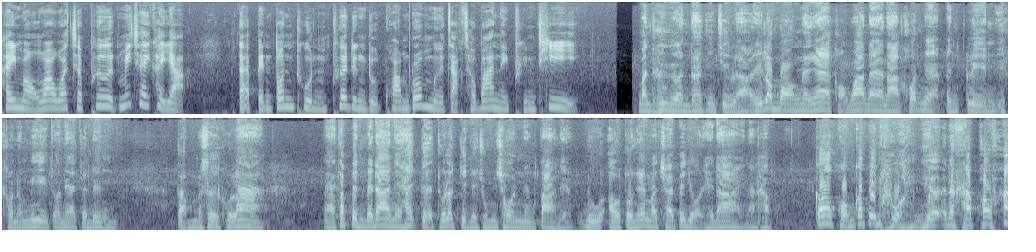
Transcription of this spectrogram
ให้มองว่าวัชพืชไม่ใช่ขยะ แต่เป็นต้นทุนเพื่อดึงดูดความร่วมมือจากชาวบ้านในพื้นที่ มันคือเงินนะจริง ๆ แล้วอันนี้เรามองในแง่ของว่าในอนาคตเนี่ยเป็นกรีนอีโคโนมีตัวนี้จะดึงกลับมาเซอร์คูล่า นะถ้าเป็นไปได้เนี่ยให้เกิดธุรกิจในชุมชนต่างๆเนี่ยดูเอาตัวนี้มาใช้ประโยชน์ให้ได้นะครับ ก็ผมก็เป็นห่วงเยอะนะครับ เพราะว่า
